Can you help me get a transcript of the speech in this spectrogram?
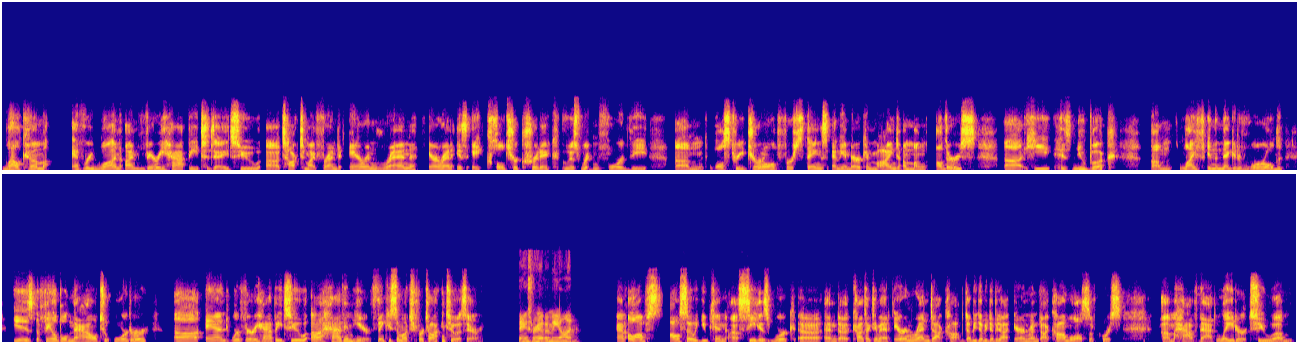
Welcome, everyone. I'm very happy today to uh, talk to my friend Aaron Renn. Aaron Renn is a culture critic who has written for the um, Wall Street Journal, First Things, and the American Mind, among others. Uh, he his new book, um, Life in the Negative World, is available now to order. Uh, and we're very happy to uh, have him here. Thank you so much for talking to us, Aaron. Thanks for having me on. And oh, also, you can uh, see his work uh, and uh, contact him at aaronrenn.com, www.aaronrenn.com. We'll also, of course, um, have that later to um,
